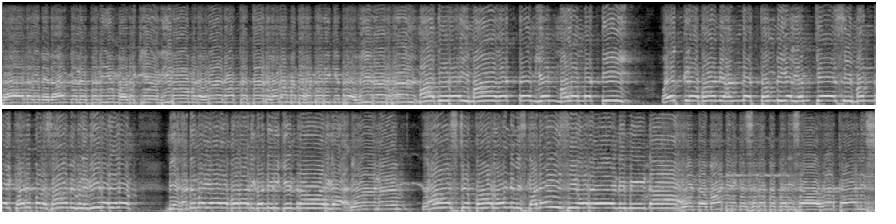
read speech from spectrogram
காலையினை நாங்கள் எப்படியும் அடக்கிய வீரோம் என ஒரே நோக்கத்தோடு வலம் வந்து கொண்டிருக்கின்ற வீரர்கள். மதுரை மாவட்டம் எம். மலம்பட்டி விக்ரபாண்டி அந்த தம்பிகள் எம். கே. சி. மந்தை கருப்பண சாமிகுழு வீரர்களும் மிக கடுமையாக போராடி கொண்டிருக்கின்றார்கள் மேலும் லாஸ்ட் பார் ஒன் மிஸ் கடைசி ஒரு நிமிடம் மாட்டிற்கு சிறப்பு பரிசாக காலிஸ்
